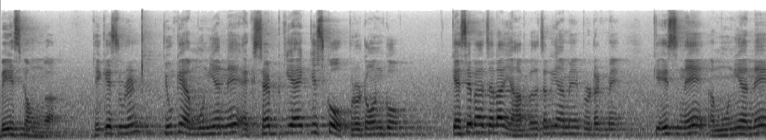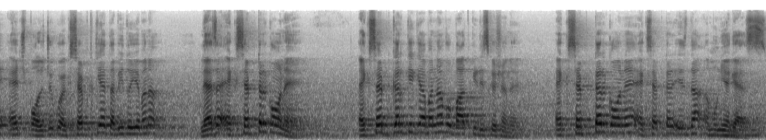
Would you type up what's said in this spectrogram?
बेस कहूँगा। ठीक है स्टूडेंट क्योंकि अमोनिया ने एक्सेप्ट किया है किसको? प्रोटोन को। कैसे पता चला? यहाँ पे पता चल गया हमें प्रोडक्ट में कि इसने, अमोनिया ने एच पॉजिटिव को एक्सेप्ट किया, तभी तो ये बना। लिहाजा एक्सेप्टर कौन है? एक्सेप्ट करके क्या बना? वो बात की डिस्कशन है। एक्सेप्टर कौन है? Acceptor is the ammonia gas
